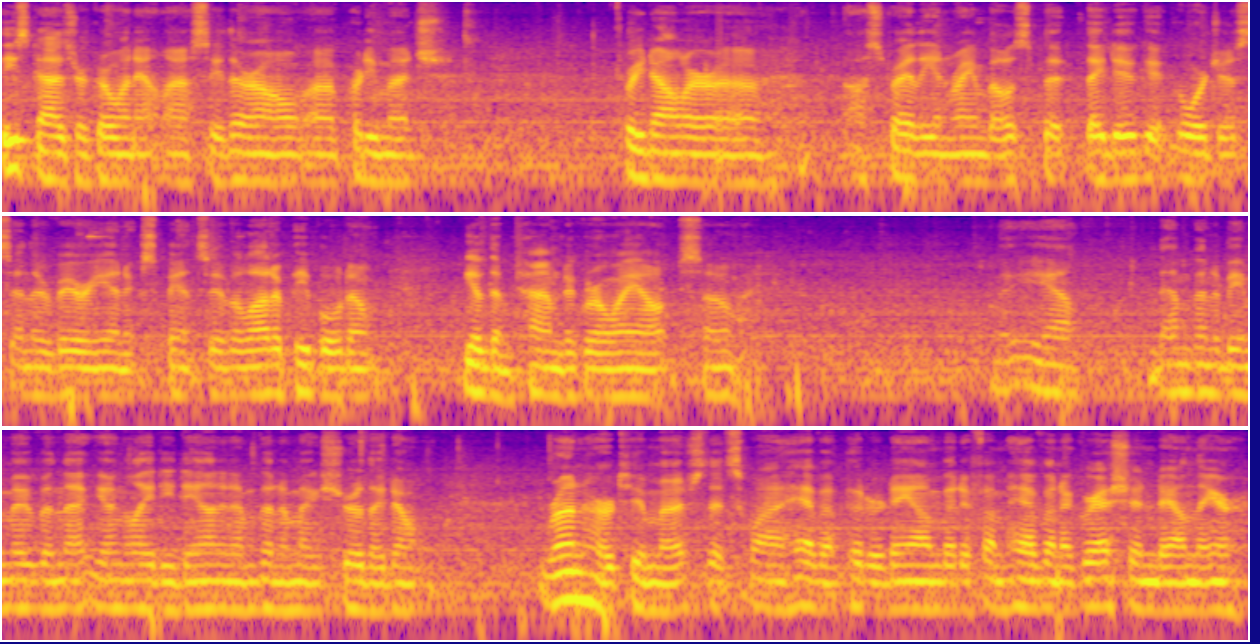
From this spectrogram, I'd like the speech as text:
These guys are growing out nicely. They're all uh, pretty much $3 uh, Australian rainbows, but they do get gorgeous and they're very inexpensive. A lot of people don't give them time to grow out, so but yeah, I'm going to be moving that young lady down and I'm going to make sure they don't run her too much. That's why I haven't put her down, but if I'm having aggression down there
